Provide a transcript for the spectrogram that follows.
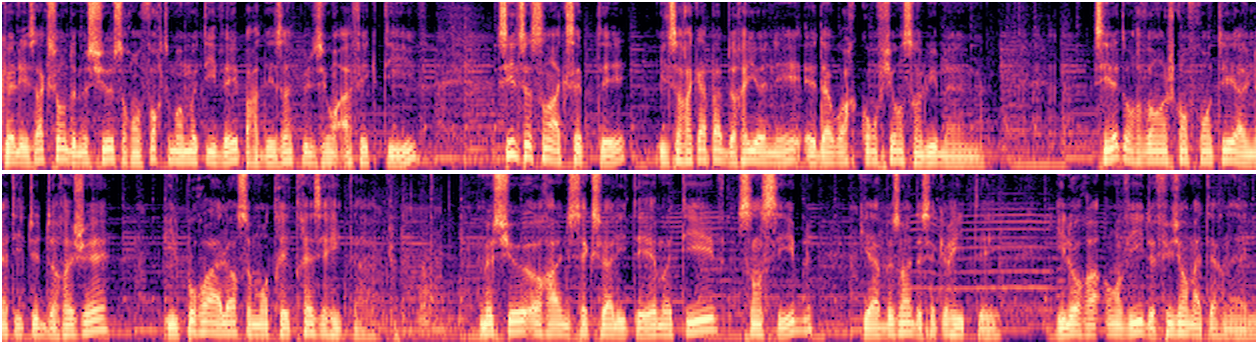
que les actions de monsieur seront fortement motivées par des impulsions affectives. S'il se sent accepté, il sera capable de rayonner et d'avoir confiance en lui-même. S'il est en revanche confronté à une attitude de rejet, il pourra alors se montrer très irritable. Monsieur aura une sexualité émotive, sensible, qui a besoin de sécurité. Il aura envie de fusion maternelle.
